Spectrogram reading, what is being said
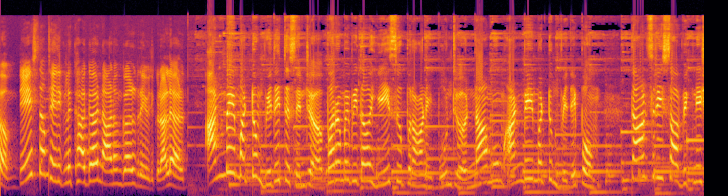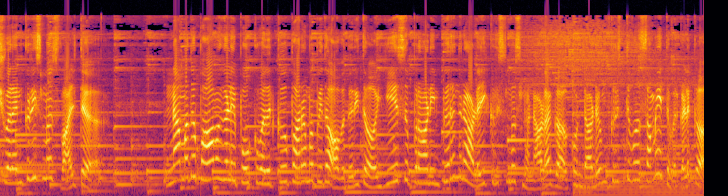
வணக்கம். தேசம் செய்திகளுக்காக நான் உங்கள் ரேவதி அன்பை மட்டும் விதைத்து சென்ற பரமபிதா இயேசு பிரானை போன்று நாமும் அன்பை மட்டும் விதைப்போம். தான் ஸ்ரீ சா விக்னேஸ்வரன் கிறிஸ்துமஸ் வாழ்த்து. நமது பாவங்களை போக்குவதற்கு பரமபிதா அவதரித்த இயேசு பிரானின் பிறந்தநாளை கிறிஸ்துமஸ் நாளாக கொண்டாடும் கிறிஸ்துவ சமயத்தவர்களுக்கு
